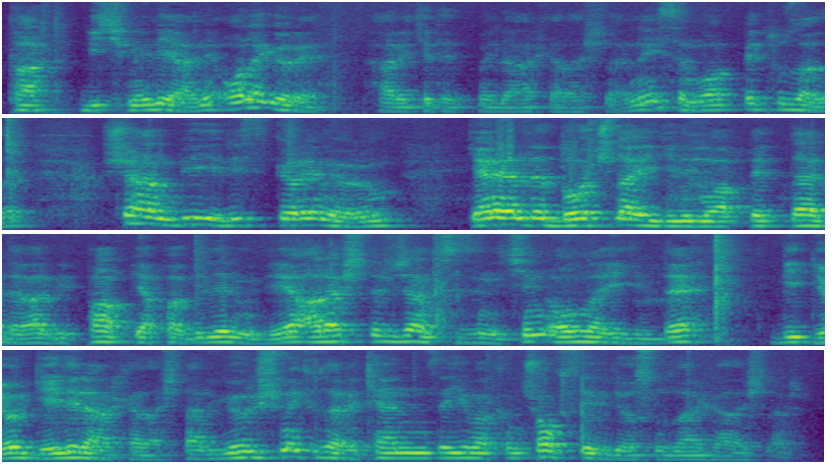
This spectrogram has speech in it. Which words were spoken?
tartıp biçmeli yani ona göre hareket etmeli arkadaşlar. Neyse muhabbet uzadı. Şu an bir risk göremiyorum. Genelde Doge'la ilgili muhabbetler de var. Bir pump yapabilir mi diye araştıracağım sizin için. Onunla ilgili de video gelir arkadaşlar. Görüşmek üzere. Kendinize iyi bakın. Çok seviliyorsunuz arkadaşlar.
